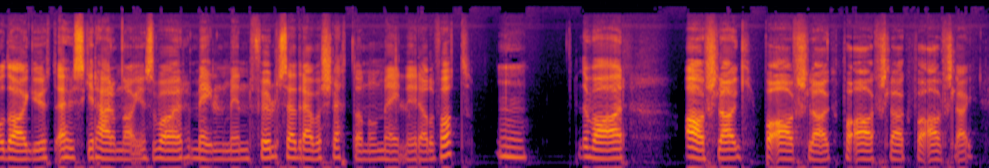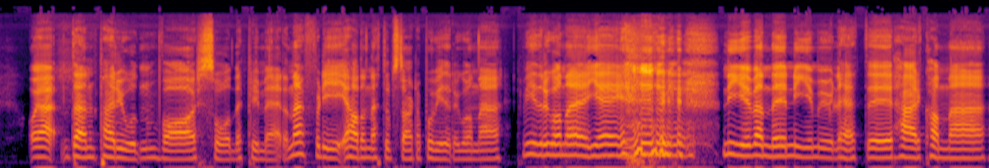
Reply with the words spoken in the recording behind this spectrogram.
og dag ut. Jeg husker her om dagen så var mailen min full, så jeg drev og sletta noen mailer jeg hadde fått. Mm. Det var avslag på avslag på avslag på avslag. Og jeg, den perioden var så deprimerende, fordi jeg hadde nettopp starta på videregående. Videregående, yay! nye venner, nye muligheter. Her kan jeg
